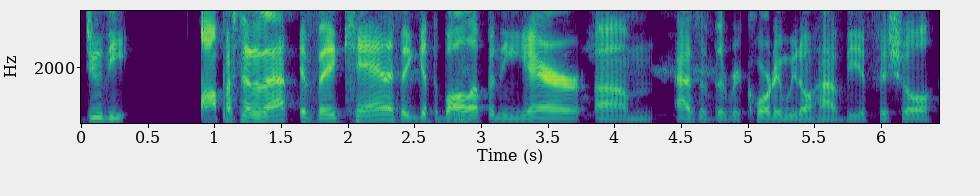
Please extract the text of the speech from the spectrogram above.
do the opposite of that if they can if they can get the ball up in the air um, as of the recording we don't have the official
